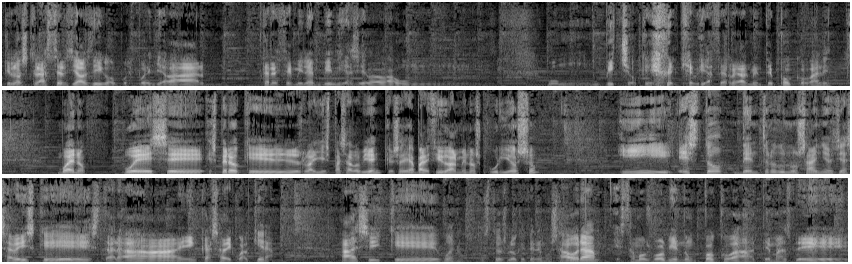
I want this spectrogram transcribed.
Que los clústeres, ya os digo, pues pueden llevar 13.000 envidias llevaba un, un, bicho que, que vi hace realmente poco, ¿vale? Bueno, pues eh, espero que os lo hayáis pasado bien, que os haya parecido al menos curioso. Y esto dentro de unos años ya sabéis que estará en casa de cualquiera. Así que bueno, esto es lo que tenemos ahora. Estamos volviendo un poco a temas de,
